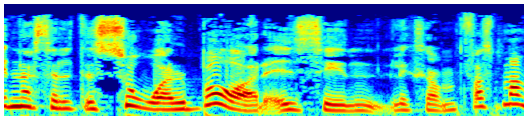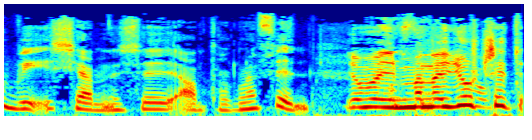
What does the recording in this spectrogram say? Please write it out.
är nästan lite sårbar i sin, liksom, fast man vill, känner sig antagligen fin. Ja, men man har gjort sitt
